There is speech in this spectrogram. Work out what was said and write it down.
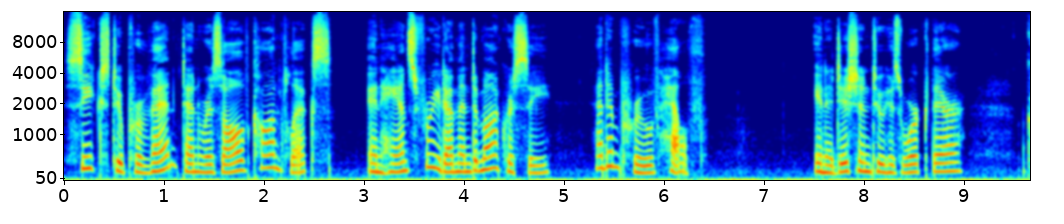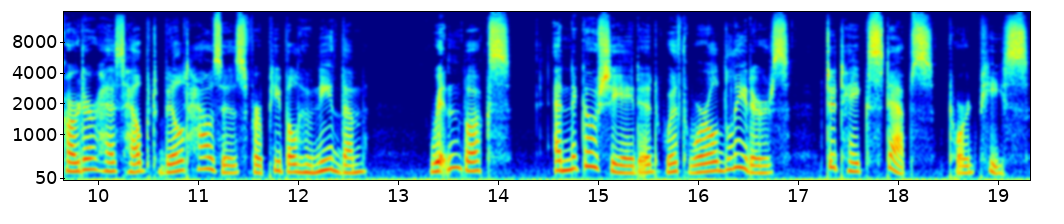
seeks to prevent and resolve conflicts, enhance freedom and democracy, and improve health. In addition to his work there, Carter has helped build houses for people who need them, written books, and negotiated with world leaders to take steps toward peace.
